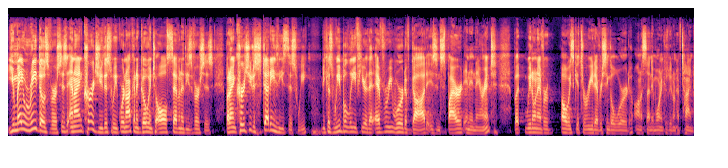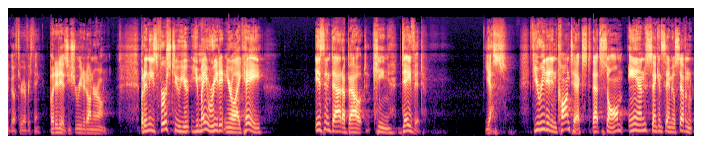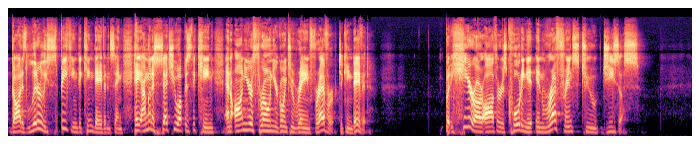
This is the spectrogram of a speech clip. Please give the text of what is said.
you may read those verses, and I encourage you this week, we're not going to go into all seven of these verses, but I encourage you to study these this week because we believe here that every word of God is inspired and inerrant, but we don't ever always get to read every single word on a Sunday morning because we don't have time to go through everything. But it is, you should read it on your own. But in these first two, you, you may read it and you're like, hey, isn't that about King David? Yes. If you read it in context, that psalm and 2 Samuel 7, God is literally speaking to King David and saying, Hey, I'm going to set you up as the king, and on your throne you're going to reign forever to King David. But here our author is quoting it in reference to Jesus.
